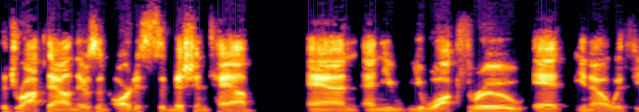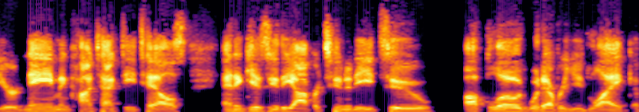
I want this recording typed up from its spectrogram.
the drop down there's an artist submission tab, and and you you walk through it, you know, with your name and contact details, and it gives you the opportunity to upload whatever you'd like, a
